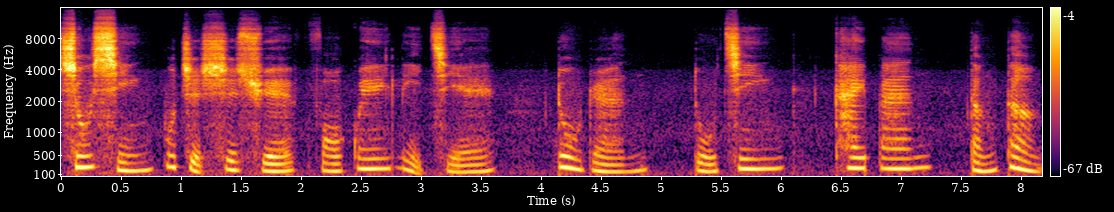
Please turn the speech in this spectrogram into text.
修行不只是学佛规礼节、度人、读经、开班等等。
